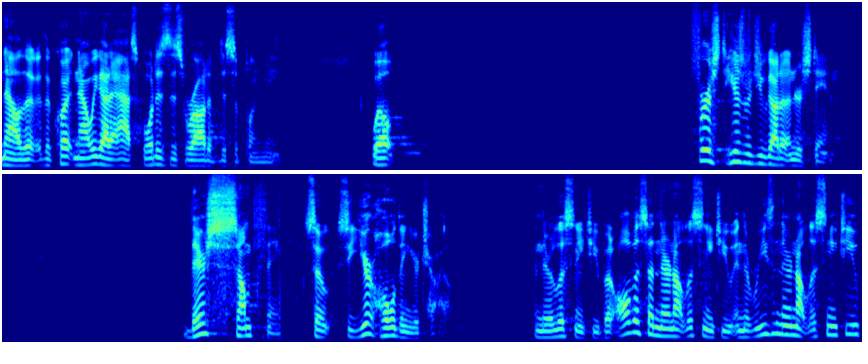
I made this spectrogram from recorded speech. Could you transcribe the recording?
Now, the, the, now we got to ask what does this rod of discipline mean? Well, first, here's what you've got to understand there's something. So, so you're holding your child and they're listening to you, but all of a sudden they're not listening to you. And the reason they're not listening to you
